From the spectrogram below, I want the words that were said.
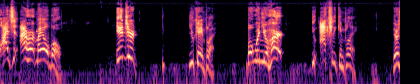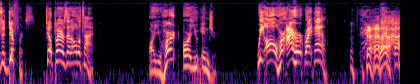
I just, I hurt my elbow. Injured, you can't play. But when you're hurt, you actually can play. There's a difference. Tell players that all the time. Are you hurt or are you injured? We all hurt. I hurt right now. right?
